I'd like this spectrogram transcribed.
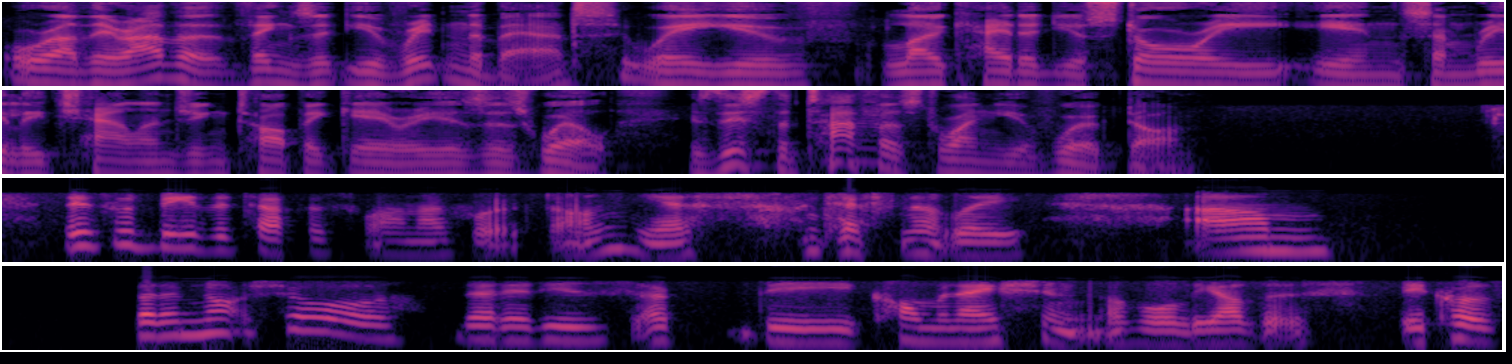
or are there other things that you've written about where you've located your story in some really challenging topic areas as well? Is this the hmm. toughest one you've worked on? This would be the toughest one I've worked on, yes, definitely. Um, but I'm not sure that it is a, the culmination of all the others because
